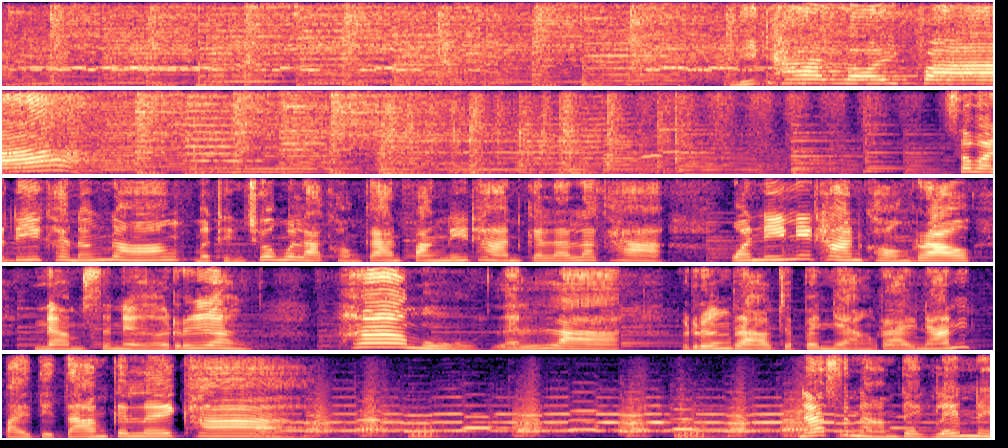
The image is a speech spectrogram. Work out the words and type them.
นนิทานลอยฟ้าสวัสดีค่ะน้องๆ มาถึงช่วงเวลาของการฟังนิทานกันแล้วล่ะค่ะ วันนี้นิทานของเรานำเสนอเรื่อง ห้าหมู่ลันลา เรื่องราวจะเป็นอย่างไรนั้นไปติดตามกันเลยค่ะณสนามเด็กเล่นใน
